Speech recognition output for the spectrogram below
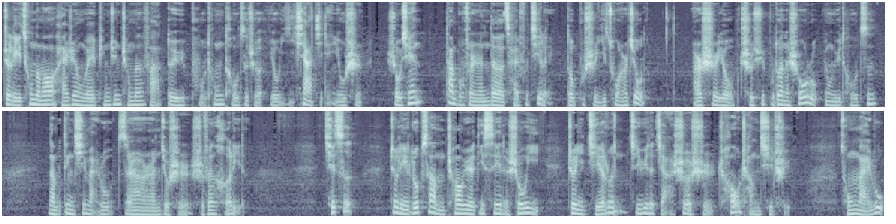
这里葱的猫还认为平均成本法对于普通投资者有以下几点优势。首先，大部分人的财富积累都不是一蹴而就的，而是有持续不断的收入用于投资，那么定期买入自然而然就是十分合理的。其次，这里 Loop Sum 超越 DCA 的收益这一结论基于的假设是超长期持有，从买入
